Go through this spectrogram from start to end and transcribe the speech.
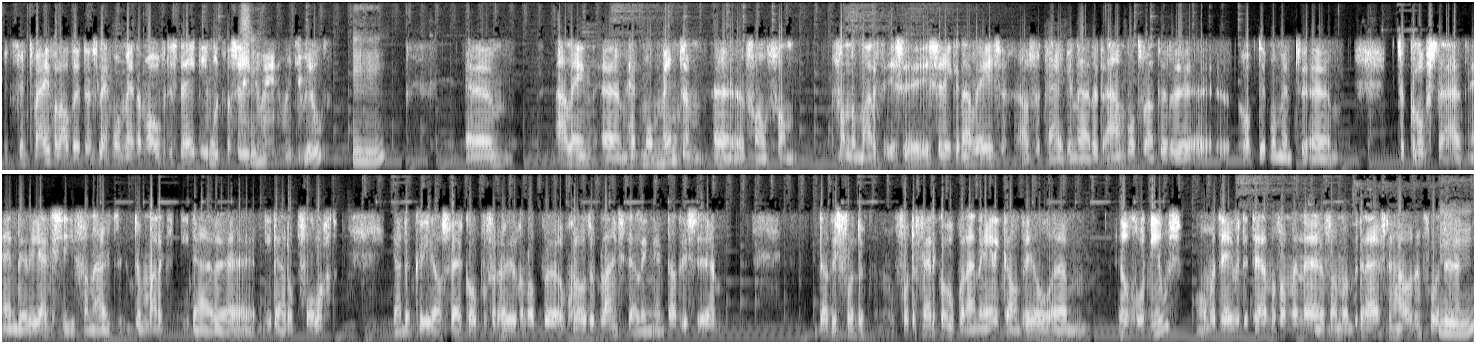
ik vind twijfel altijd een slecht moment om over te steken. Je moet wel zeker weten wat je wilt. Mm um, alleen um, het momentum uh, van, van, van de markt is, is zeker aanwezig. Als we kijken naar het aanbod wat er uh, op dit moment uh, te koop staat en de reactie vanuit de markt die, daar, die daarop volgt, ja, dan kun je als verkoper verheugen op, op grote belangstelling. En dat is, ehm, dat is voor, de, voor de verkoper aan de ene kant heel, heel goed nieuws, om het even de termen van mijn, van mijn bedrijf te houden. Voor de, Mhm.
